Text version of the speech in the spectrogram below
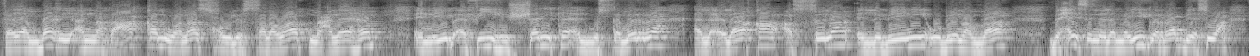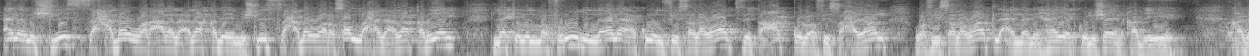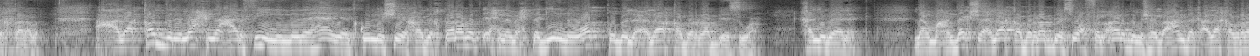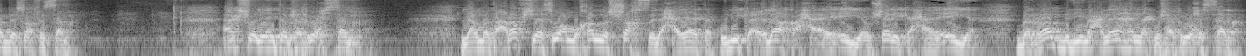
فينبغي أن نتعقل ونصحو للصلوات معناها إن يبقى فيه الشركة المستمرة العلاقة الصلة اللي بيني وبين الله بحيث إن لما يجي الرب يسوع أنا مش لسه هدور على العلاقة دي مش لسه هدور أصلح العلاقة دي لكن المفروض إن أنا أكون في صلوات في تعقل وفي صحيان وفي صلوات لأن نهاية كل شيء قد إيه؟ قد اقتربت. على قدر ما إحنا عارفين إن نهاية كل شيء قد اقتربت إحنا محتاجين نوطد العلاقة بالرب يسوع. خلي بالك لو ما عندكش علاقة بالرب يسوع في الأرض مش هيبقى عندك علاقة بالرب يسوع في السماء. اكشولي أنت مش هتروح السماء. لو ما تعرفش يسوع مخلص شخص لحياتك وليك علاقة حقيقية وشركة حقيقية بالرب دي معناها إنك مش هتروح السماء.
